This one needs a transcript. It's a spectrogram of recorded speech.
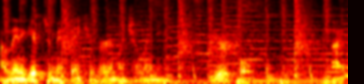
Alene gave it to me. Thank you very much, Alene. It's beautiful. Nice.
